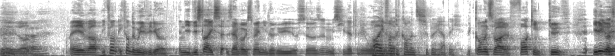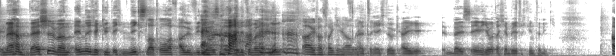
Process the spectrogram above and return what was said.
Nee, inderdaad. Maar in ieder geval, ik vond, ik vond het een goede video. En die dislikes zijn volgens mij niet door u of zo. Ze. Misschien dat er gewoon... Oh, ik vond de comments super grappig. De comments waren fucking kut. Iedereen was mij aan het bashen van Ender, je kunt echt niks. Laat Olaf al uw video's editen vanaf nu. Oh, ik vond het fucking geweldig. Ja, terecht ook. Allee, dat is het enige wat dat je beter kunt dan ik. Oh,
